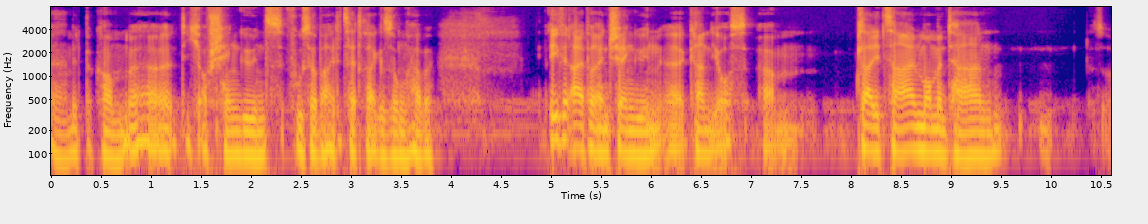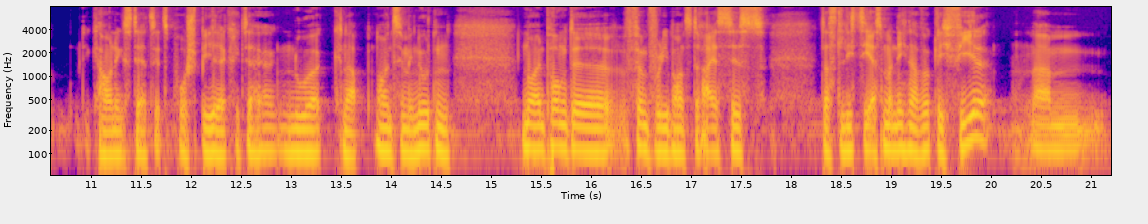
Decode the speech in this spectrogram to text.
äh, mitbekommen, äh, die ich auf Schengens Fußarbeit etc. gesungen habe. Ich finde Alperin Schengen äh, grandios. Ähm, klar, die Zahlen momentan die Counting Stats jetzt pro Spiel, er kriegt ja nur knapp 19 Minuten, neun Punkte, fünf Rebounds, drei Assists. Das liest sich erstmal nicht nach wirklich viel. Ähm,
